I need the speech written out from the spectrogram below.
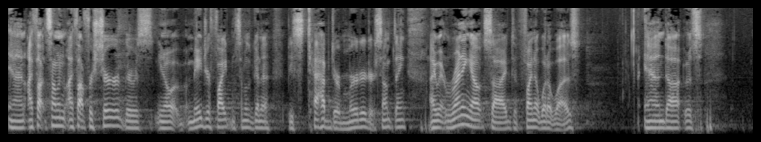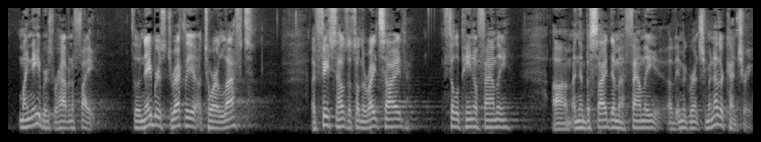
And I thought someone, I thought for sure there was, you know, a major fight and someone was going to be stabbed or murdered or something. I went running outside to find out what it was. And uh, it was my neighbors were having a fight. So the neighbors directly to our left, I faced the house that's on the right side, Filipino family, um, and then beside them a family of immigrants from another country.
